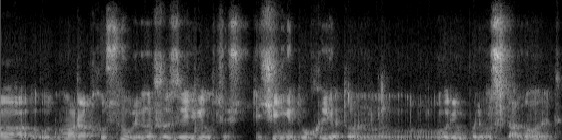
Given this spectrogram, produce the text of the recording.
А вот Марат Хуснулин уже заявил, что в течение двух лет он Мариуполь восстановит.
